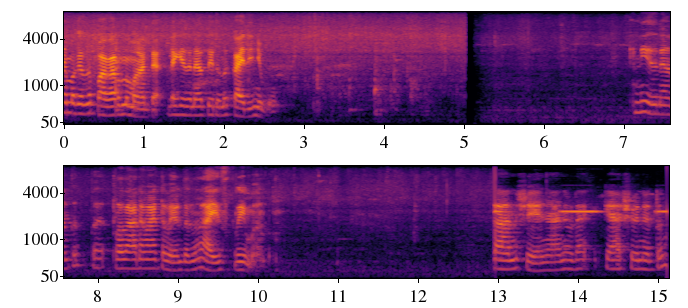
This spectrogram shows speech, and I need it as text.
നമുക്കിത് പകർന്ന് മാറ്റാം. അല്ലെങ്കിൽ ഇതിനകത്ത് ഇരുന്ന് കരിഞ്ഞു പോകും. ഇനി ഇതിനകത്ത് പ്രധാനമായിട്ട് വേണ്ടുന്നത് ഐസ്ക്രീമാണ്. ഗാർണിഷ് ചെയ്യാം ഞാനിവിടെ കാഷ്യൂനട്ടും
